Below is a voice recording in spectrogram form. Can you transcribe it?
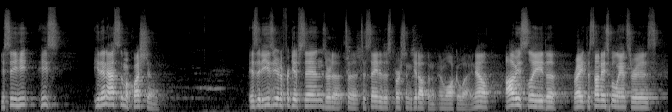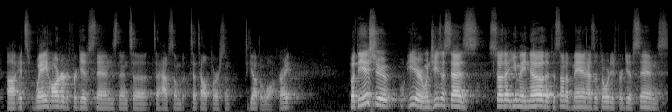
You see, he, he's, he then asks them a question Is it easier to forgive sins or to, to, to say to this person, get up and, and walk away? Now, obviously, the, right, the Sunday school answer is uh, it's way harder to forgive sins than to, to have some to tell a person to get up and walk, right? But the issue here, when Jesus says, so that you may know that the Son of Man has authority to forgive sins,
